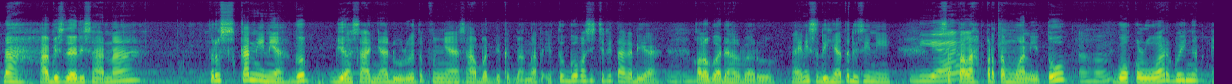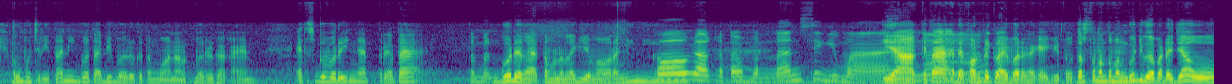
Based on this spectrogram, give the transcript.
Nah habis dari sana terus kan ini ya gue biasanya dulu itu punya sahabat deket banget itu gue pasti cerita ke dia Mhm. kalau gue ada hal baru nah ini sedihnya tuh di sini Dia setelah pertemuan itu Uh-huh. gue keluar gue inget eh gue mau cerita nih gue tadi baru ketemu anak-anak baru di KKN eh terus gue baru ingat ternyata temen. Gue udah nggak temenan lagi sama orang ini. Kok nggak ketemenan sih gimana? Iya kita ada konflik lah ibaratnya kayak gitu. Terus teman-teman gue juga pada jauh.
